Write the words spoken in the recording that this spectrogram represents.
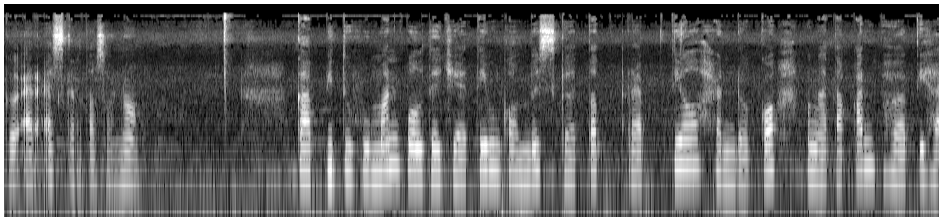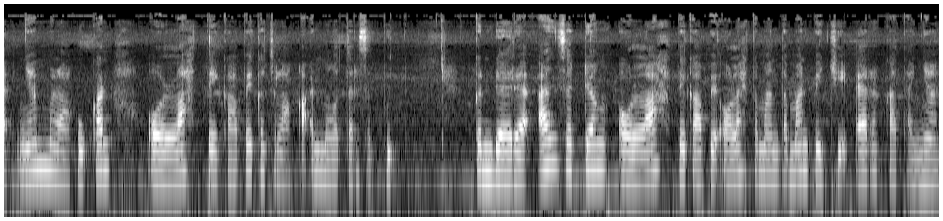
ke RS Kertosono. Kabituhuman Polda Jatim Kombes Gatot Reptil Handoko mengatakan bahwa pihaknya melakukan olah TKP kecelakaan maut tersebut. Kendaraan sedang olah TKP oleh teman-teman PJR katanya.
